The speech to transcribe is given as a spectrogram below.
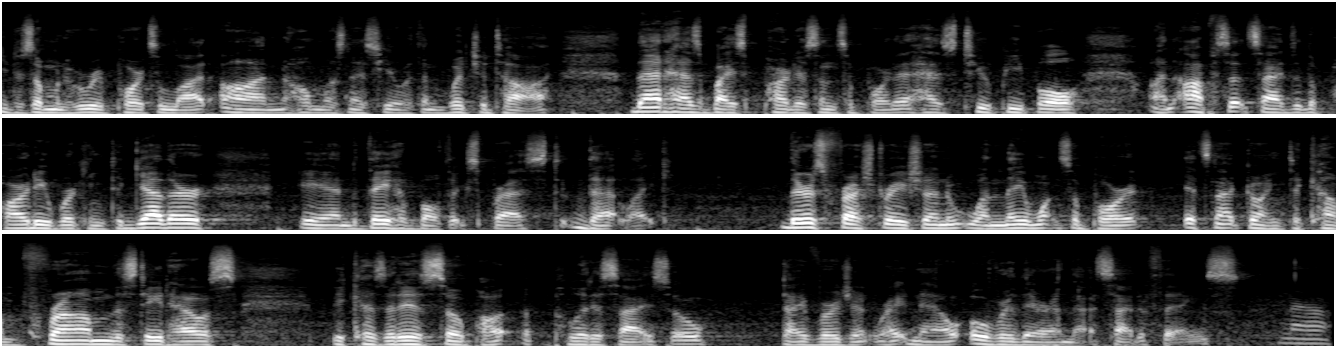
you know someone who reports a lot on homelessness here within Wichita. That has bipartisan support. It has two people on opposite sides of the party working together and they have both expressed that like there's frustration when they want support. It's not going to come from the state house because it is so po- politicized, so divergent right now over there on that side of things. No.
